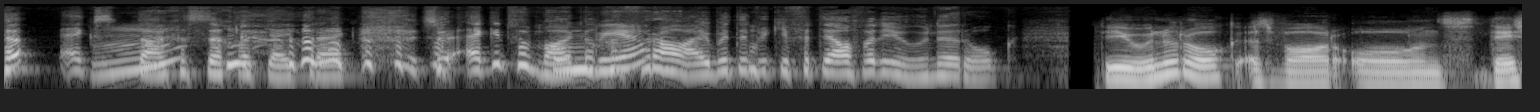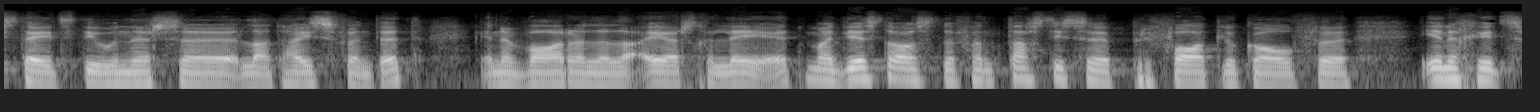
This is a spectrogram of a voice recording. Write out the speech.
ek sien daai gesig wat jy trek. So ek het vir Michael gevra, hy moet 'n bietjie vertel van die hoenderhok. Die hoenderhok is waar ons destyds die hoenders se laat huisvind het en waar hulle hulle eiers gelê het, maar deesdae is dit 'n fantastiese privaat lokaal vir enigiets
